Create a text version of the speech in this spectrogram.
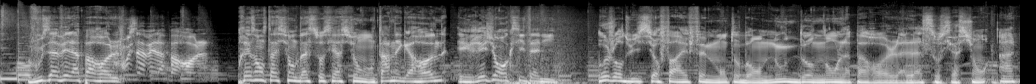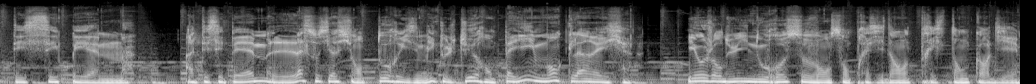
Vous avez la parole. Vous avez la parole. Présentation d'associations en Tarn-et-Garonne et région Occitanie. Aujourd'hui sur Phare FM Montauban, nous donnons la parole à l'association ATCPM. ATCPM, l'association Tourisme et Culture en Pays Montclaré. Et aujourd'hui, nous recevons son président Tristan Cordier.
